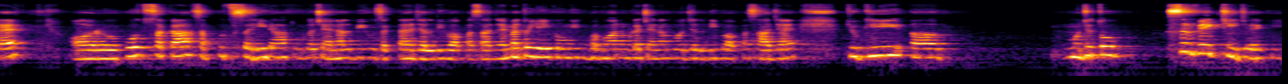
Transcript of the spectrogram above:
है। और हो सका सब कुछ सही रहा तो उनका चैनल भी हो सकता है जल्दी वापस आ जाए। मैं तो यही कहूँगी कि भगवान उनका चैनल बहुत जल्दी वापस आ जाए क्योंकि आ, मुझे तो सिर्फ़ एक चीज़ है कि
